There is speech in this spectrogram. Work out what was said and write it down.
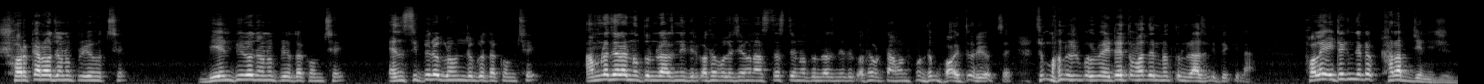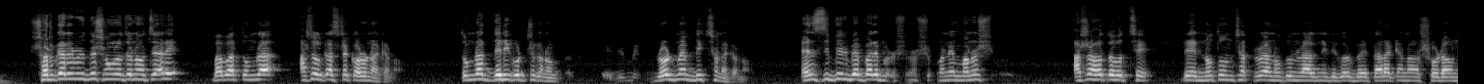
সরকারও জনপ্রিয় হচ্ছে বিএনপিরও জনপ্রিয়তা কমছে এনসিপিরও গ্রহণযোগ্যতা কমছে। আমরা যারা নতুন রাজনীতির কথা বলেছি এখন আস্তে আস্তে নতুন রাজনীতির কথা বলতে আমাদের মধ্যে ভয় তৈরি হচ্ছে যে মানুষ বলবে এটাই তোমাদের নতুন রাজনীতি কিনা? ফলে এটা কিন্তু একটা খারাপ জিনিস। সরকারের বিরুদ্ধে সমালোচনা হচ্ছে আরে বাবা তোমরা আসল কাজটা করো না কেন? তোমরা দেরি করছ কেন? রোড ম্যাপ দিচ্ছ না কেন? এনসিপির ব্যাপারে মানে মানুষ আশাহত হচ্ছে যে নতুন ছাত্ররা নতুন রাজনীতি করবে তারা কেন শোডাউন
